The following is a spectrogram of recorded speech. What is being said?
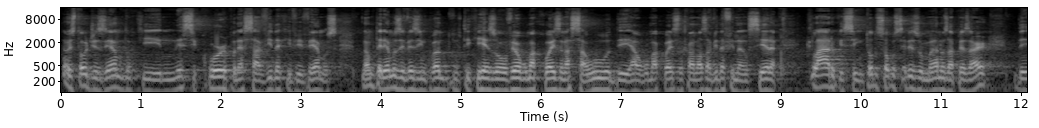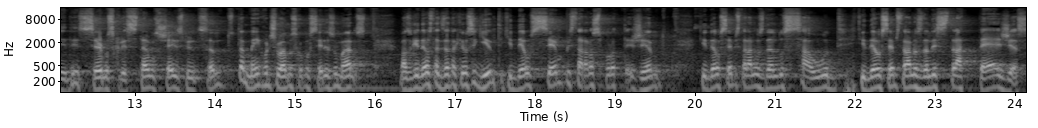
Não estou dizendo que nesse corpo, nessa vida que vivemos, não teremos de vez em quando ter que resolver alguma coisa na saúde, alguma coisa com a nossa vida financeira. Claro que sim, todos somos seres humanos, apesar de, de sermos cristãos, cheios do Espírito Santo, também continuamos como seres humanos. Mas o que Deus está dizendo aqui é o seguinte: que Deus sempre estará nos protegendo, que Deus sempre estará nos dando saúde, que Deus sempre estará nos dando estratégias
